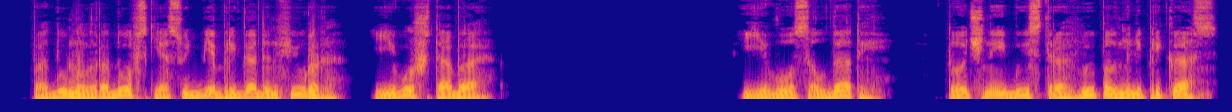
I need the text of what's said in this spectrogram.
— подумал Родовский о судьбе бригаденфюрера и его штаба. Его солдаты точно и быстро выполнили приказ.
